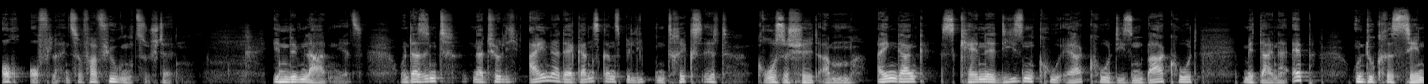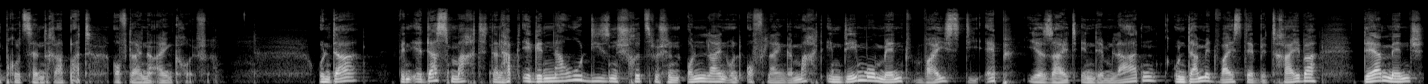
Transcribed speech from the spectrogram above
auch offline zur Verfügung zu stellen. In dem Laden jetzt. Und da sind natürlich einer der ganz, ganz beliebten Tricks ist, großes Schild am Eingang, scanne diesen QR-Code, diesen Barcode mit deiner App und du kriegst 10% Rabatt auf deine Einkäufe. Und da, wenn ihr das macht, dann habt ihr genau diesen Schritt zwischen Online und Offline gemacht. In dem Moment weiß die App, ihr seid in dem Laden und damit weiß der Betreiber, der Mensch,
